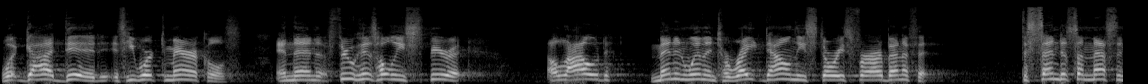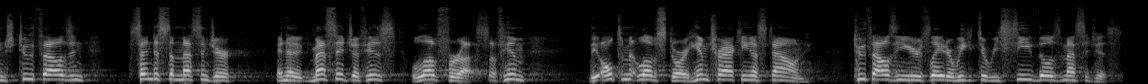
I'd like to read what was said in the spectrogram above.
What God did is he worked miracles and then through his Holy Spirit allowed men and women to write down these stories for our benefit, to send us a message, 2,000, send us a messenger and a message of his love for us, of him, the ultimate love story, him tracking us down. 2,000 years later, we get to receive those messages.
